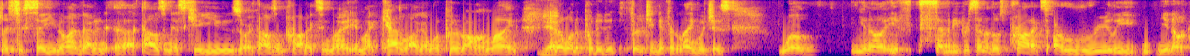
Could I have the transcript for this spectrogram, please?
Let's just say you know i've got an, a thousand skus or a thousand products in my in my catalog. I want to put it all online yeah. and i want to put it in 13 different languages well you know, if 70% of those products are really, you know,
